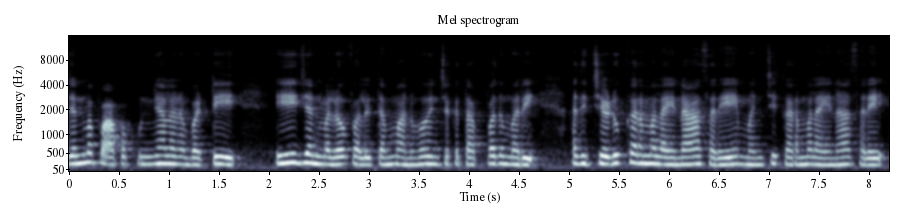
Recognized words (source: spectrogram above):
జన్మ పాప పుణ్యాలను బట్టి ఈ జన్మలో ఫలితం అనుభవించక తప్పదు మరి. అది చెడు కర్మలైనా సరే మంచి కర్మలైనా సరే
